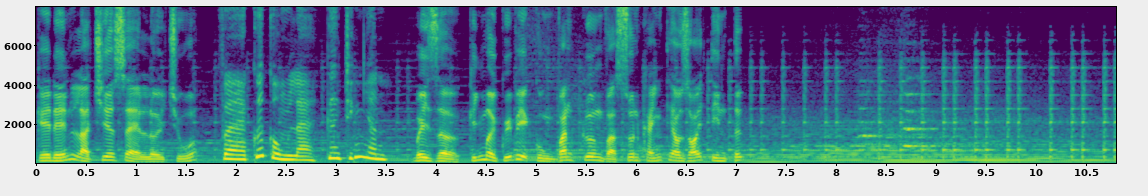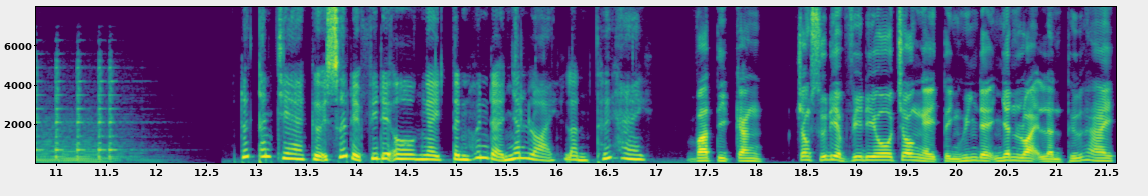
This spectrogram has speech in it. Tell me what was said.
Kế đến là chia sẻ lời Chúa. Và cuối cùng là gương chứng nhân. Bây giờ, kính mời quý vị cùng Văn Cương và Xuân Khánh theo dõi tin tức. Đức Thánh Cha gửi sứ điệp video Ngày tình huynh đệ nhân loại lần thứ hai. Vatican, trong sứ điệp video cho Ngày tình huynh đệ nhân loại lần thứ hai,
